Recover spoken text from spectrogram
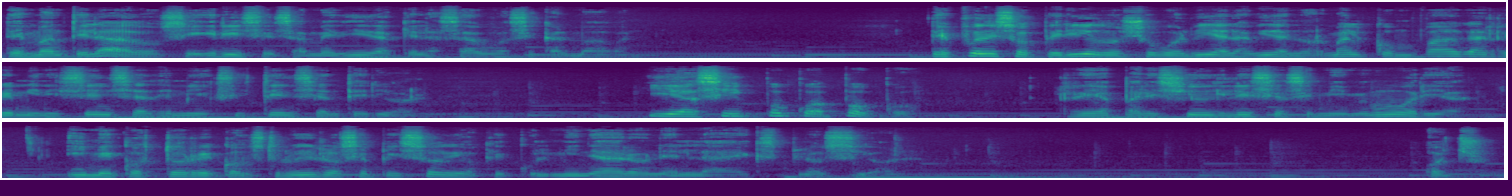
desmantelados y grises a medida que las aguas se calmaban. Después de esos periodos yo volví a la vida normal con vagas reminiscencias de mi existencia anterior. Y así poco a poco reapareció Iglesias en mi memoria y me costó reconstruir los episodios que culminaron en la explosión. 8.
